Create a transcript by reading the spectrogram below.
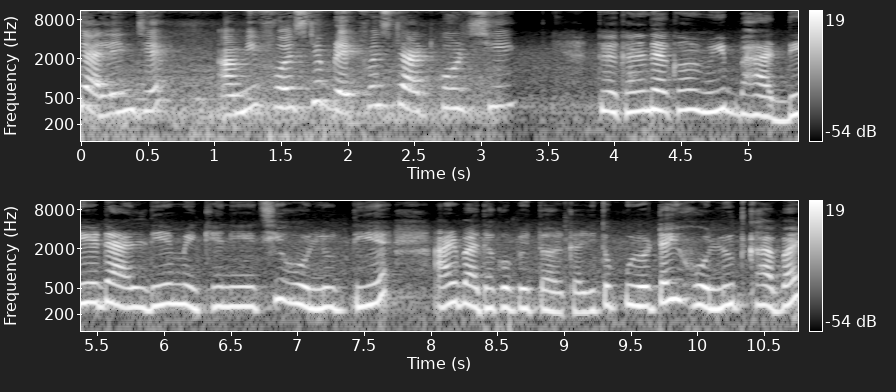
চ্যালেঞ্জে আমি ফার্স্টে ব্রেকফাস্ট স্টার্ট করছি। তো এখানে দেখো আমি ভাত দিয়ে ডাল দিয়ে মেখে নিয়েছি হলুদ দিয়ে আর বাঁধাকপির তরকারি। তো পুরোটাই হলুদ খাবার।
